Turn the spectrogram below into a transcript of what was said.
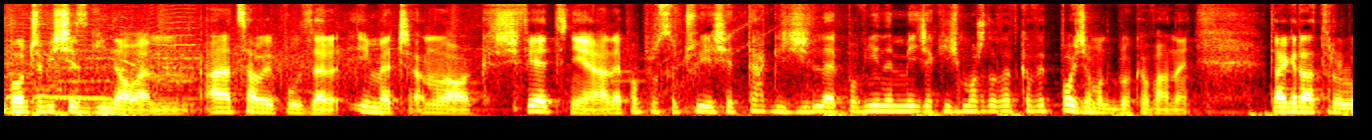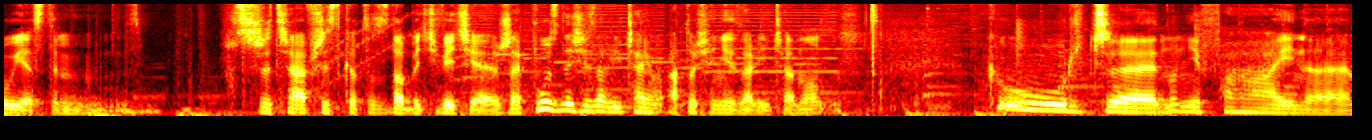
Bo oczywiście zginąłem, ale cały puzzle, image unlock, świetnie, ale po prostu czuję się tak źle, powinienem mieć jakiś może dodatkowy poziom odblokowany. Ta gra troluje z tym, że trzeba wszystko to zdobyć, wiecie, że puzzle się zaliczają, a to się nie zalicza, no... Kurczę, no nie fajne.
